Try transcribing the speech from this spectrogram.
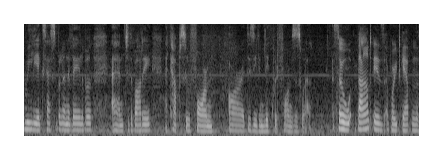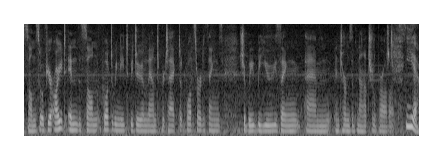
really accessible and available um, to the body, a capsule form, or there's even liquid forms as well. So that is about getting the sun. So if you're out in the sun, what do we need to be doing then to protect it? What sort of things should we be using um, in terms of natural products? Yeah.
